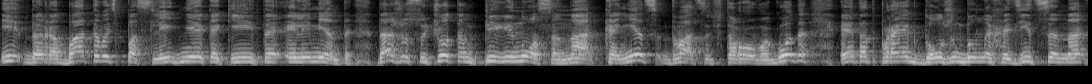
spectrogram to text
и дорабатывать последние какие-то элементы. Даже с учетом переноса на конец 22 года этот проект должен был находиться на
